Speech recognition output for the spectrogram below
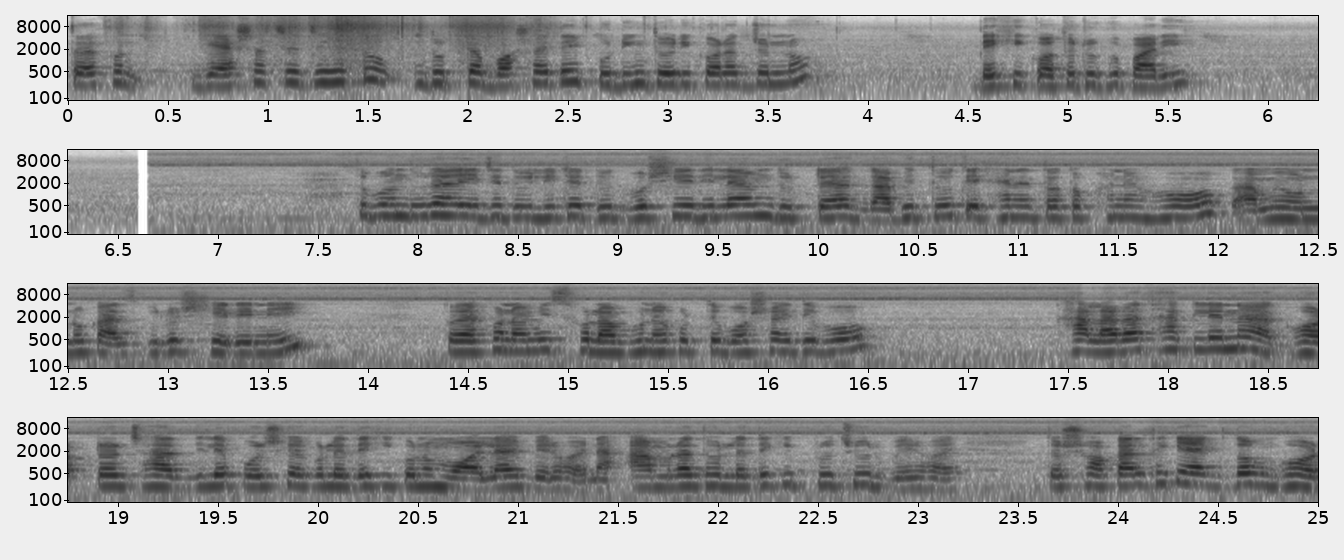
তো এখন গ্যাস আছে যেহেতু, দুধটা বসাই দেই পুডিং তৈরি করার জন্য। দেখি কতটুকু পারি। তো বন্ধুরা, এই যে দুই লিটার দুধ বসিয়ে দিলাম। দুধটা গাভীর দুধ, এখানে ততক্ষণে হোক, আমি অন্য কাজগুলো সেরে নেই। তো এখন আমি ছোলা ভুনা করতে বসাই দেব। খালারা থাকলে না, ঘরটার ঝাড় দিলে পরিষ্কার করলে দেখি কোনো ময়লাই বের হয় না। আমরা ধরলে দেখি প্রচুর বের হয়। তো সকাল থেকে একদম ঘর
